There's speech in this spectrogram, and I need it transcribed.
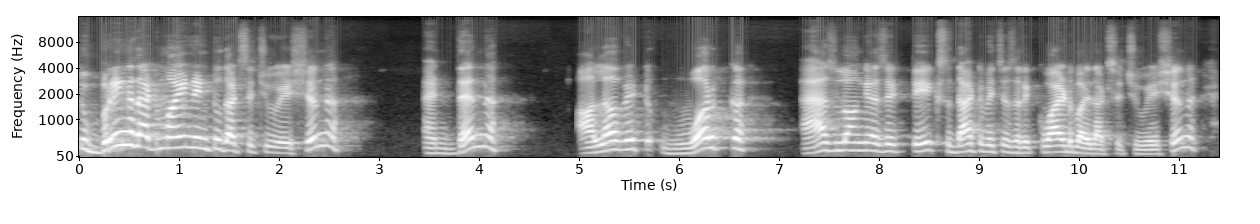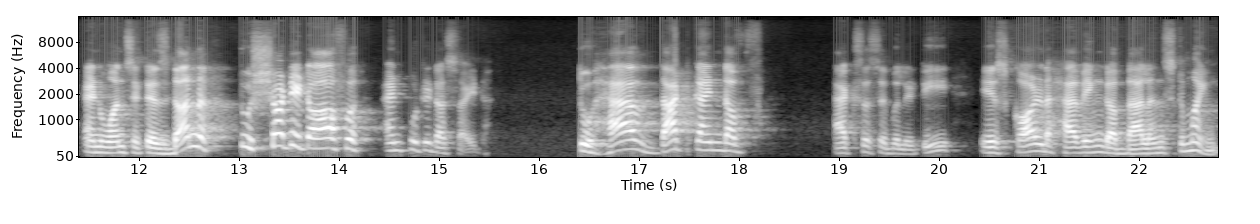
to bring that mind into that situation, and then allow it work as long as it takes that which is required by that situation and once it is done to shut it off and put it aside. To have that kind of accessibility is called having a balanced mind.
